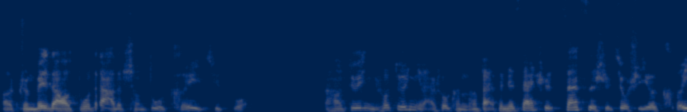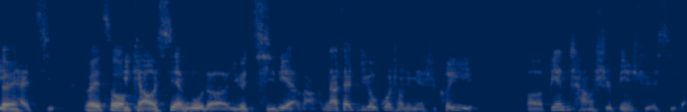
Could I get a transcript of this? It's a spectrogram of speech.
呃，准备到多大的程度可以去做。然后对于你说，对于你来说，可能百分之三十三四十就是一个可以开启没错一条线路的一个起点了。那在这个过程里面是可以呃边尝试边学习的。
